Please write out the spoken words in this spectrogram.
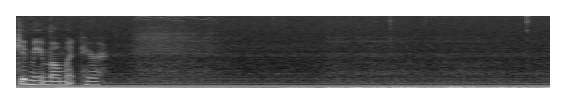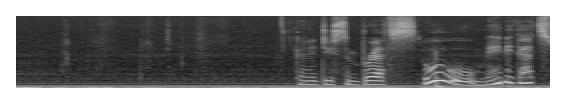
give me a moment here. Gonna do some breaths. Ooh, maybe that's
